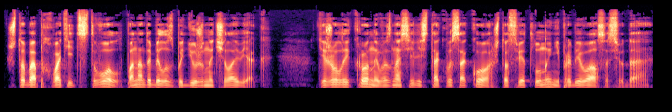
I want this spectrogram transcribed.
Чтобы обхватить ствол, понадобилось бы дюжина человек. Тяжелые кроны возносились так высоко, что свет луны не пробивался сюда.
